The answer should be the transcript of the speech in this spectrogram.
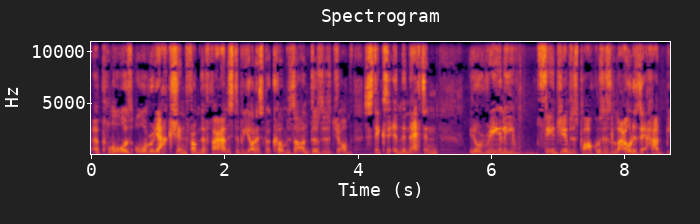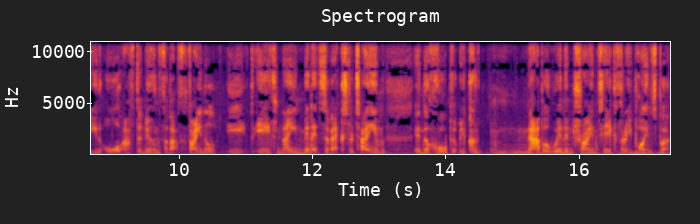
applause or reaction from the fans, to be honest. But comes on, does his job, sticks it in the net, and you know, really, St James's Park was as loud as it had been all afternoon for that final eight, eight, nine minutes of extra time in the hope that we could nab a win and try and take three points. But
